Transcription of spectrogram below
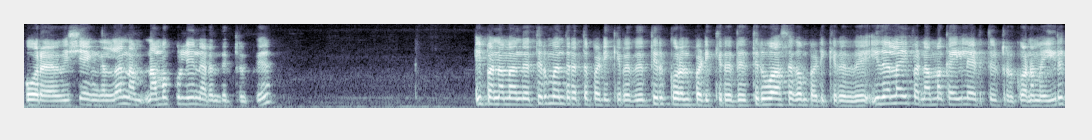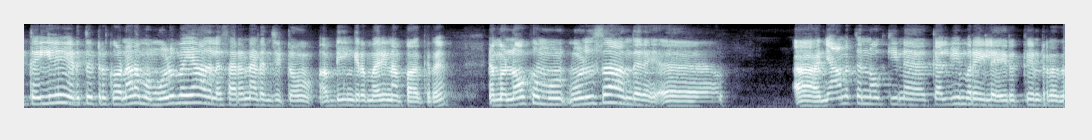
போற விஷயங்கள்லாம் நம் நமக்குள்ளேயே நடந்துட்டு இருக்கு இப்ப நம்ம அந்த திருமந்திரத்தை படிக்கிறது திருக்குறள் படிக்கிறது திருவாசகம் படிக்கிறது இதெல்லாம் இப்ப நம்ம கையில எடுத்துட்டு இருக்கோம் நம்ம இரு கையிலயும் எடுத்துட்டு இருக்கோம்னா நம்ம முழுமையா அதுல சரணடைஞ்சிட்டோம் அப்படிங்கிற மாதிரி நான் பாக்குறேன். நம்ம நோக்கம் மு- முழுசா அந்த அஹ், ஞானத்தை நோக்கின கல்வி முறையில இருக்குன்றத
